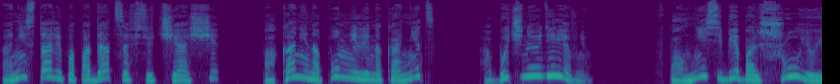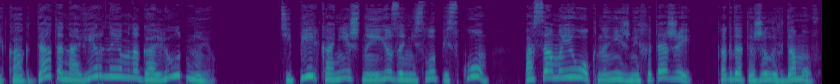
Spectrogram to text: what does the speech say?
Они стали попадаться все чаще, пока не напомнили, наконец, обычную деревню. Вполне себе большую и когда-то, наверное, многолюдную. Теперь, конечно, ее занесло песком по самые окна нижних этажей когда-то жилых домов.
